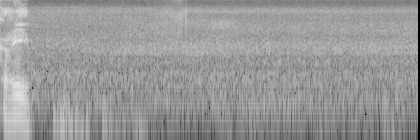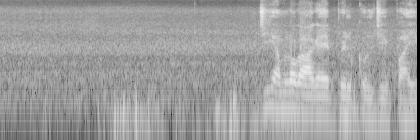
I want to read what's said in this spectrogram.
करीब। जी, हम लोग आ गए बिल्कुल जी पाई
